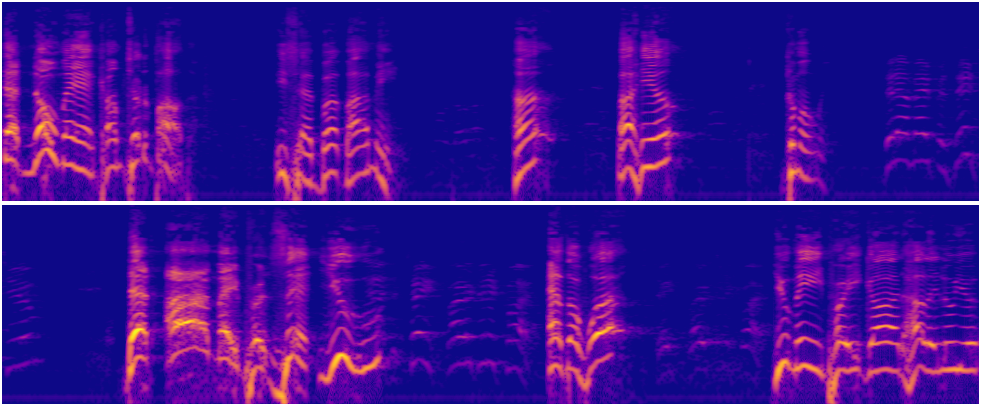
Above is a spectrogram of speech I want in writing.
that no man come to the Father. He said, but by me. Huh? By him? Come on. That I may present you. That I may present you as a what? You mean, praise God, hallelujah,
